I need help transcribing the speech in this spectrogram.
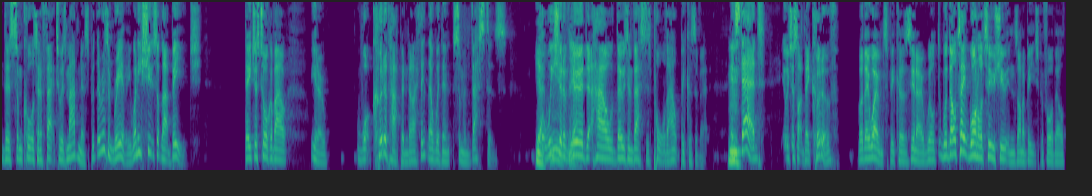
there's some cause and effect to his madness, but there isn't really. When he shoots up that beach, they just talk about, you know, what could have happened, and I think they're with some investors. Yeah. But we Mm, should have yeah. heard how those investors pulled out because of it. Mm. Instead, it was just like they could have, but they won't because you know we'll, well they'll take one or two shootings on a beach before they'll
